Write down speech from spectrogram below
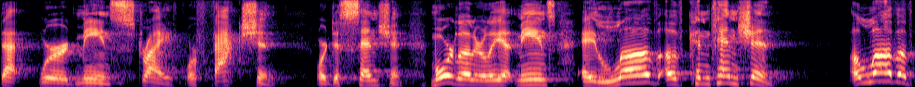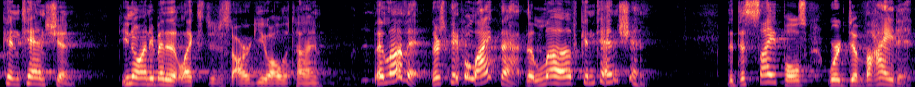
That word means strife or faction or dissension. More literally, it means a love of contention. A love of contention. Do you know anybody that likes to just argue all the time? They love it. There's people like that that love contention. The disciples were divided,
